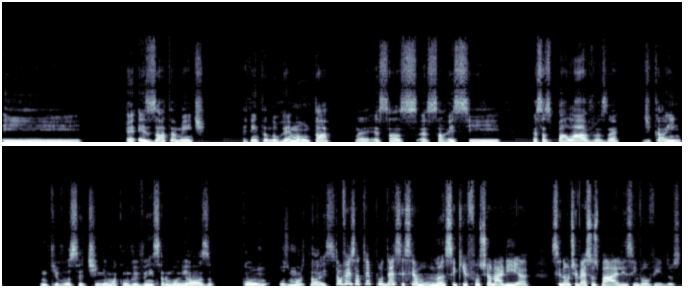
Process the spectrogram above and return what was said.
E é exatamente tentando remontar né, essas, essa, esse, essas palavras né, de Caim, em que você tinha uma convivência harmoniosa com os mortais. Talvez até pudesse ser um lance que funcionaria se não tivesse os Baales envolvidos.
